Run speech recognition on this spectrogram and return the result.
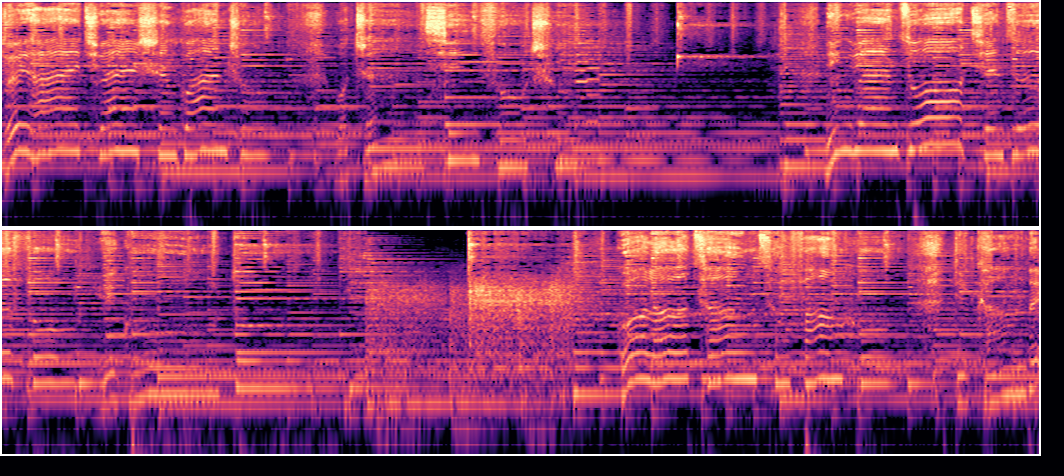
对爱全神贯注，我真心付出，宁愿作茧自缚于孤独。过了层层防护，抵抗被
